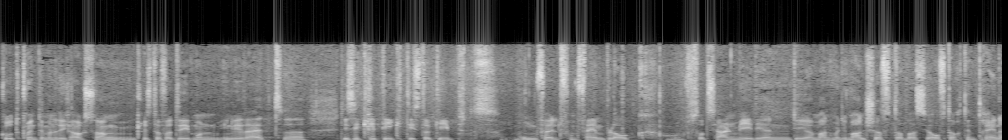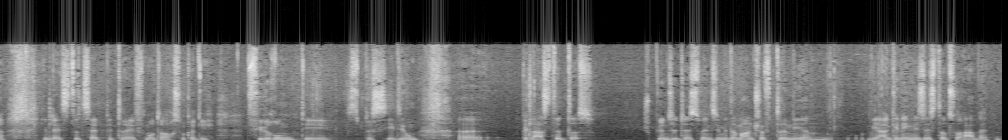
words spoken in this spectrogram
Gut, könnte man natürlich auch sagen, Christopher Diebmann, inwieweit äh, diese Kritik, die es da gibt, im Umfeld vom Fanblog, auf sozialen Medien, die ja manchmal die Mannschaft, aber sehr oft auch den Trainer in letzter Zeit betreffen oder auch sogar die Führung, die, das Präsidium, äh, belastet das? Spüren Sie das, wenn Sie mit der Mannschaft trainieren? Wie angenehm ist es, da zu arbeiten?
